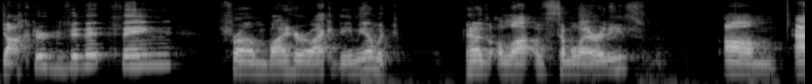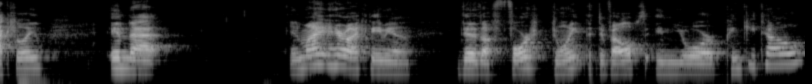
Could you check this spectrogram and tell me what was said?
doctor's visit thing from My Hero Academia, which has a lot of similarities. Um, actually, in that, in My Hero Academia, there's a fourth joint that develops in your pinky toe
